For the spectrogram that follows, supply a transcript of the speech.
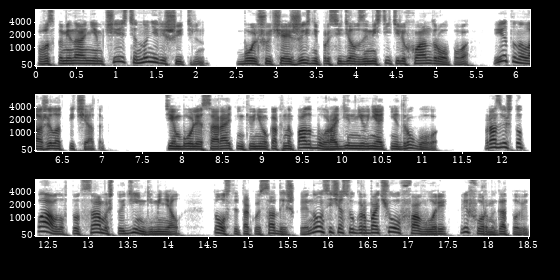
По воспоминаниям честен, но нерешителен. Большую часть жизни просидел в заместителе Хуандропова, и это наложил отпечаток. Тем более соратники у него как на подбор, один не внятнее другого. Разве что Павлов, тот самый, что деньги менял, толстый такой с одышкой, но он сейчас у Горбачева в фаворе, реформы готовит.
